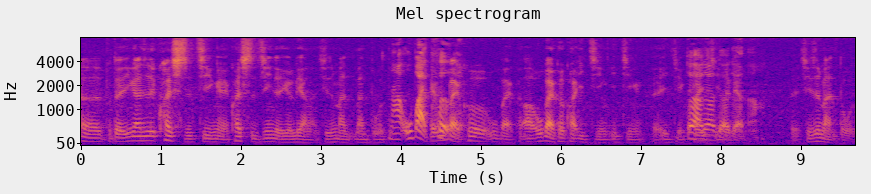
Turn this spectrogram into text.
呃，不对，应该是快十斤哎，快十斤的一个量啊，其实蛮蛮多的。那五百克，五百克，五百克啊，五百克快一斤，一斤对一斤，对啊对啊对啊，对，其实蛮多的。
